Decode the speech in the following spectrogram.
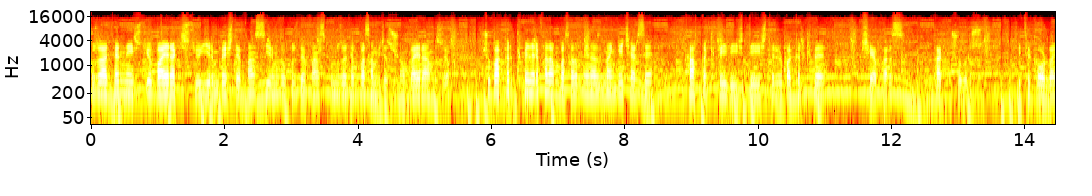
Bu zaten ne istiyor? Bayrak istiyor. 25 defans, 29 defans. Bunu zaten basamayacağız şu an. Bayrağımız yok. Şu bakır küpeleri falan basalım. En azından geçerse tahta küpeyi değiş değiştirir. Bakır küpe şey yaparız. Takmış oluruz. Bir tık oradan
